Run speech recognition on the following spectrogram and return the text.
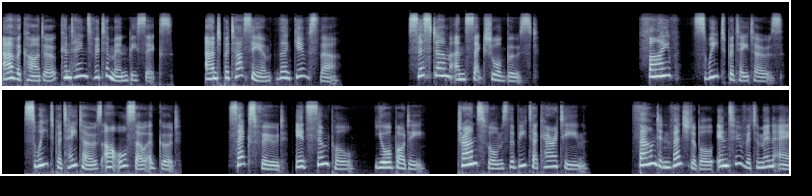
Avocado contains vitamin B6 and potassium that gives the system and sexual boost. 5. Sweet potatoes. Sweet potatoes are also a good sex food. It's simple. Your body transforms the beta carotene found in vegetable into vitamin A,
